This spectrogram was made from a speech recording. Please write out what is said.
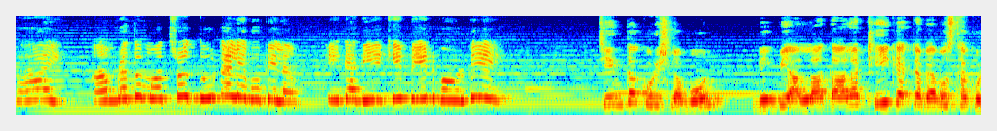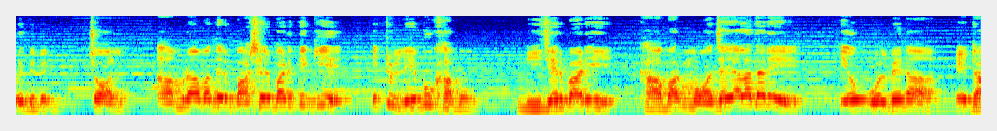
ভাই আমরা তো মাত্র দুটা লেবু পেলাম। এটা দিয়ে কি পেট ভরবে? চিন্তা করিস না বোন। দেখবি আল্লাহ তাআলা ঠিক একটা ব্যবস্থা করে দেবেন। চল আমরা আমাদের বাসের বাড়িতে গিয়ে একটু লেবু খাব। নিজের বাড়ি খাবার মজাই আলাদা রে। কেউ বলবে না এটা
